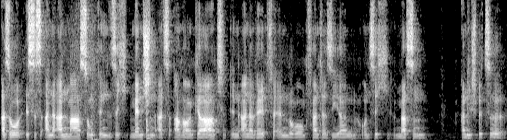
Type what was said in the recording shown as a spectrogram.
Also ist es eine Anmaßung, wenn sich Menschen als Avantgarde in einer Weltveränderung fantasieren und sich Massen an die Spitze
